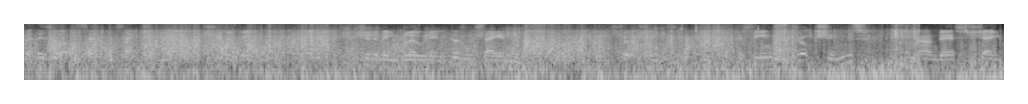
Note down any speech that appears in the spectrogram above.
But there's a little centre section there that should have been, should have been glued in. It doesn't say in the, in the instructions. Because the instructions, come around here, shade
